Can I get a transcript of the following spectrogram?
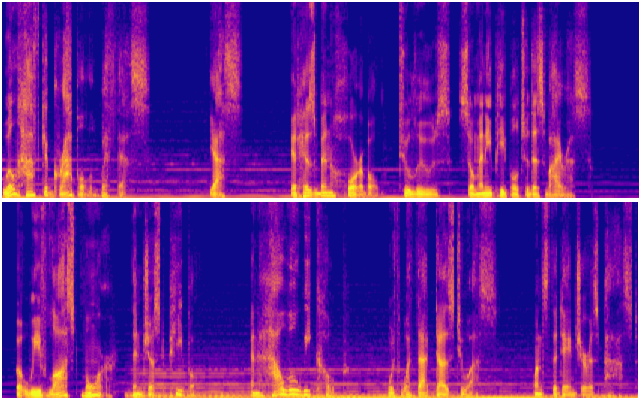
we'll have to grapple with this. Yes, it has been horrible to lose so many people to this virus. But we've lost more than just people. And how will we cope with what that does to us once the danger is past?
